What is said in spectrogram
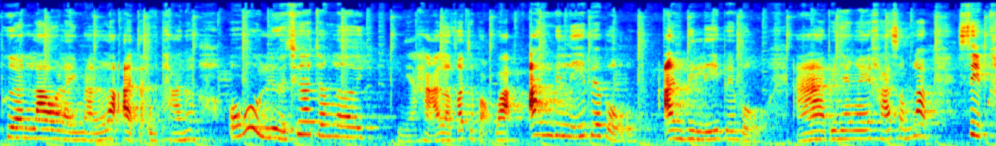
เพื่อนเล่าอะไรมาแล้วเราอาจจะอุทานว่า โอ้เหลือเชื่อจังเลยอย่างเงี้ยค่ะเราก็จะบอกว่า unbelievable unbelievable อ่าเป็นยังไงคะสำหรับ 10ค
